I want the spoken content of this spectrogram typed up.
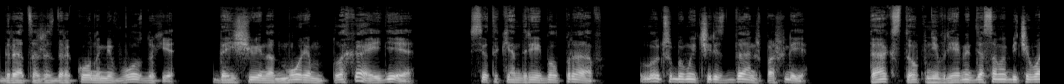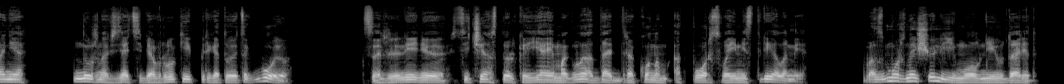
Драться же с драконами в воздухе, да еще и над морем — плохая идея. Все-таки Андрей был прав. Лучше бы мы через данж пошли. Так, стоп, не время для самобичевания. Нужно взять себя в руки и приготовиться к бою. К сожалению, сейчас только я и могла дать драконам отпор своими стрелами. Возможно, еще Ли молнией ударит,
